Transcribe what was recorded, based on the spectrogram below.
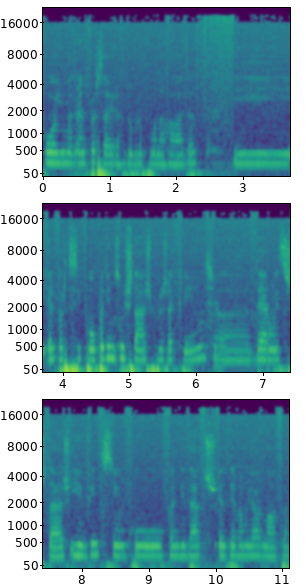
foi uma grande parceira do Grupo Mona Roda e ele participou, pedimos um estágio para o Jaquelino, uh, deram esse estágio e em 25 candidatos ele teve a melhor nota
